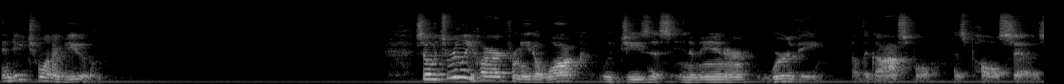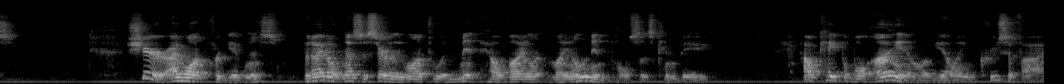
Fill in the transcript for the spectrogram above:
and each one of you. So it's really hard for me to walk with Jesus in a manner worthy of the gospel, as Paul says. Sure, I want forgiveness, but I don't necessarily want to admit how violent my own impulses can be how capable I am of yelling, Crucify.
